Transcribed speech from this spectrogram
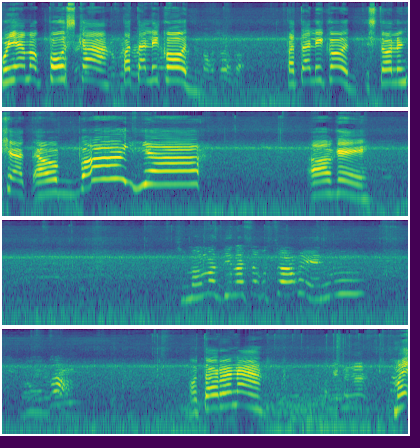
Kuya mag-post ka. Patalikod. Patalikod. Stolen shot. Abaya. Okay. Si mama di nasagot sa akin. Duga. O tara na. Pakita nga. May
